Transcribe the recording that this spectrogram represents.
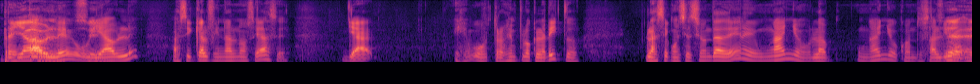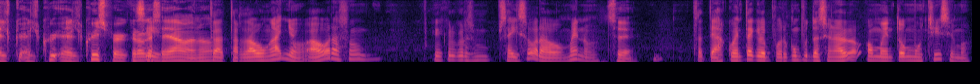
rentable o viable, así que al final no se hace. Ya, otro ejemplo clarito, la secuenciación de ADN, un año, un año cuando salió. el, el, CRISPR creo que se llama, ¿no? Tardaba un año, ahora son, creo que son seis horas o menos. Sí. O sea, te das cuenta que el poder computacional aumentó muchísimo.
